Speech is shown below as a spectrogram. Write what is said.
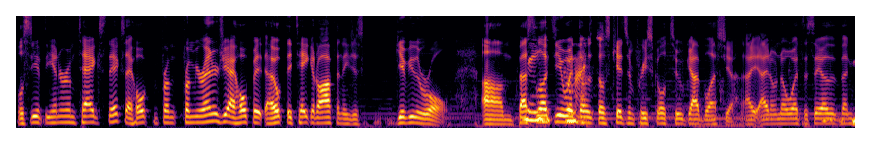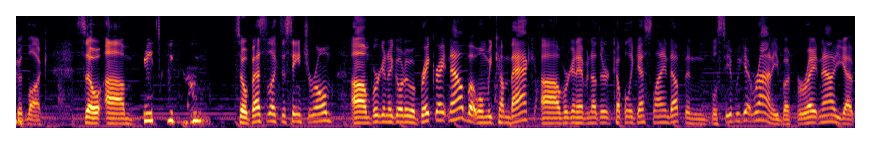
we'll see if the interim tag sticks. I hope from from your energy, I hope it. I hope they take it off and they just give you the role. Um, best of luck to you so with those, those kids in preschool too. God bless you. I, I don't know what to say other than good luck. So um, thank you. So best of luck to St. Jerome. Um, we're going to go to a break right now, but when we come back, uh, we're going to have another couple of guests lined up, and we'll see if we get Ronnie. But for right now, you got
